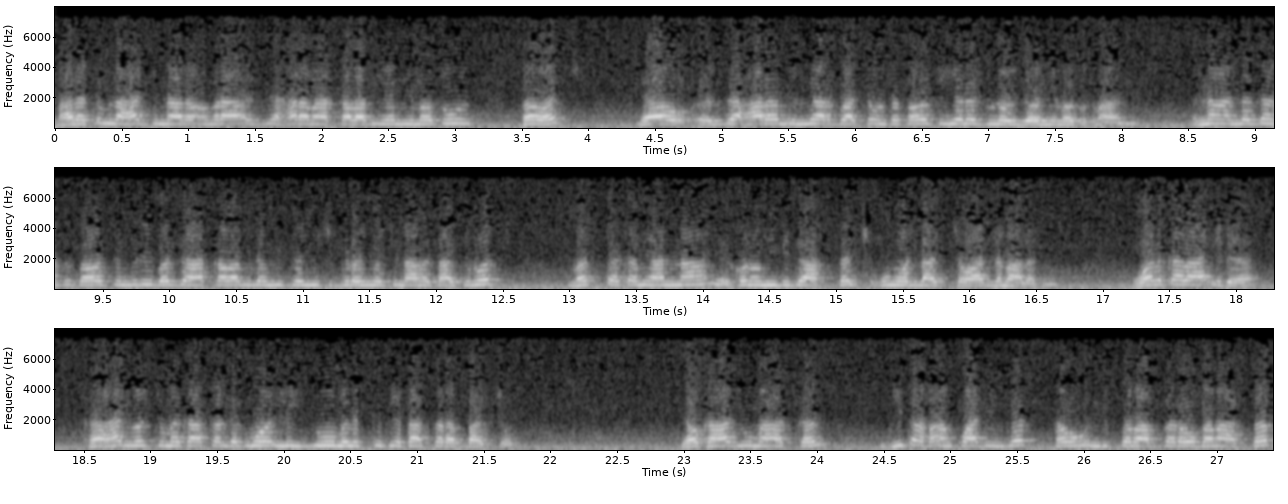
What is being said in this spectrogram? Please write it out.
ማለትም ለሀጅና ለዑምራ እዚህ ሀረም አካባቢ የሚመጡ ሰዎች ያው እዚህ ሀረም የሚያርዷቸው እንስሳዎች እየነዱ ነው ይዘው የሚመጡት ማለት ነው። እና እነዚ እንስሳዎች እንግዲህ በዚህ አካባቢ ለሚገኙ ችግረኞችና መሳኪኖች መጠቀሚያና የኢኮኖሚ ድጋፍ ሰጭ ሁኖላቸዋል ማለት ነው ወልቀላኢደ ከሀዲዎቹ መካከል ደግሞ ልዩ ምልክት የታሰረባቸው። ያው ከሀዲው መካከል ቢጠፋ እንኳ ድንገት ሰው እንዲተባበረው በማሰብ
